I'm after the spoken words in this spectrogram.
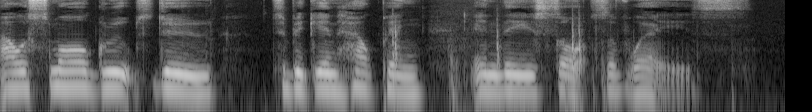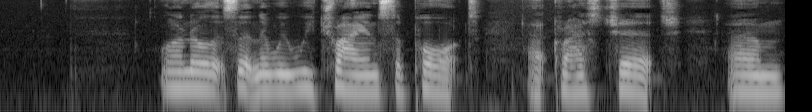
our small groups do to begin helping in these sorts of ways? Well, I know that certainly we, we try and support at Christ Church um,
